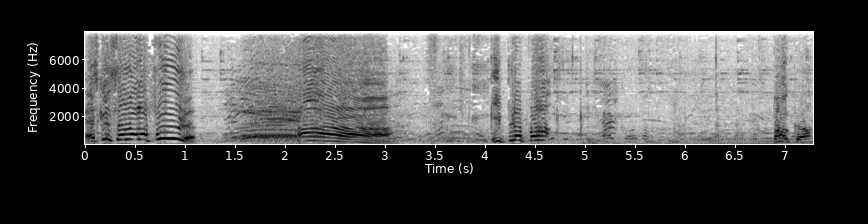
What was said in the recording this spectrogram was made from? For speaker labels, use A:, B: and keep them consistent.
A: Est-ce que ça va la foule? Ah! Il pleut pas? Pas encore.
